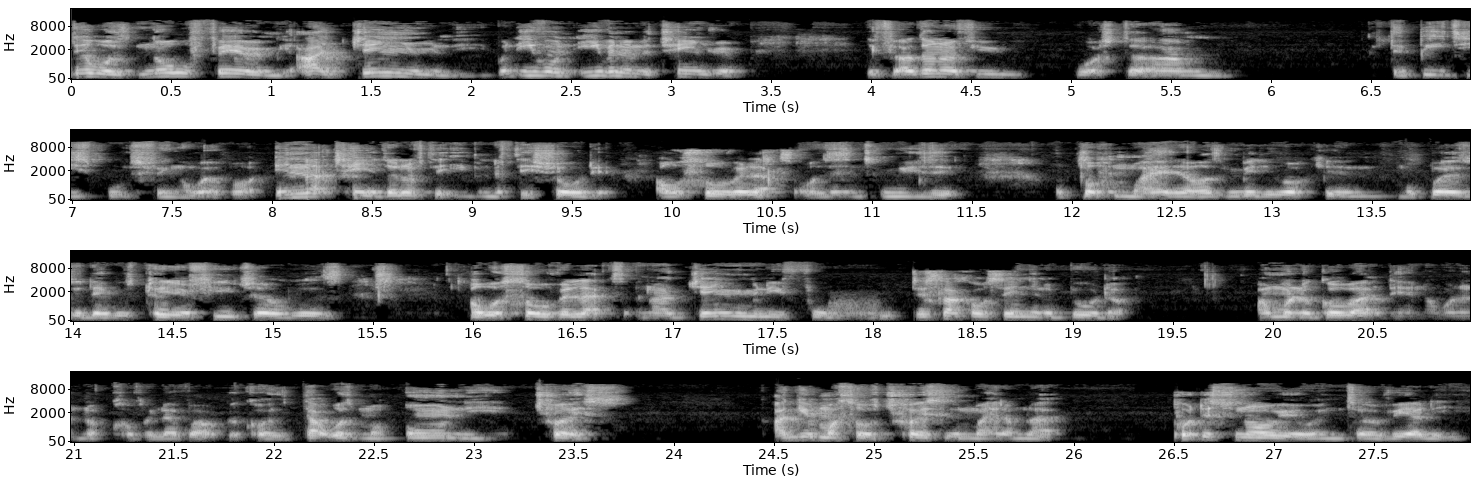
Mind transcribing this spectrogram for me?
there was no fear in me. I genuinely, but even even in the change room, if I don't know if you watched the um the BT Sports thing or whatever. In that change, I don't know if they even if they showed it. I was so relaxed. I was listening to music. On top of my head, I was midi rocking. My boys were there. Was playing Future. Was I was so relaxed, and I genuinely thought, just like I was saying in the build up, I'm gonna go out there and I want to knock Kovalev out because that was my only choice. I give myself choices in my head. I'm like, put the scenario into reality.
